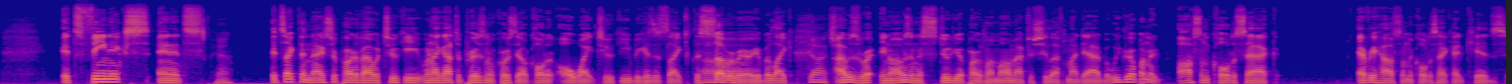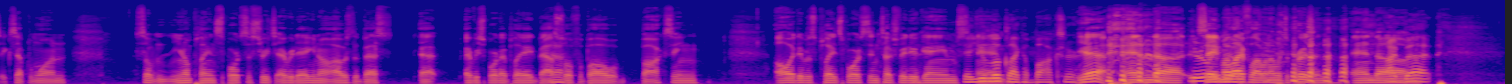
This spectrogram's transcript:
it's Phoenix, and it's Yeah. it's like the nicer part of Ahwatukee. When I got to prison, of course, they all called it all white Tukey because it's like the suburb Oh, area. But like, Gotcha. I was, re- you know, I was in a studio part with my mom after she left my dad. But we grew up on an awesome cul-de-sac. Every house on the cul-de-sac had kids except one. So you know, playing sports the streets every day. You know, I was the best at every sport I played: basketball, football, boxing. All I did was played sports, didn't touch video games. yeah, you and- look like a boxer. yeah, and uh, it You saved really my do. life a lot when I went to prison. And um, I bet.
